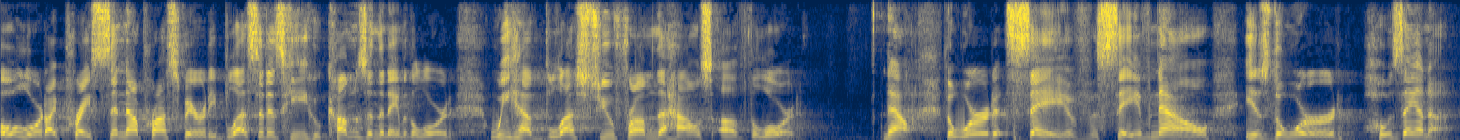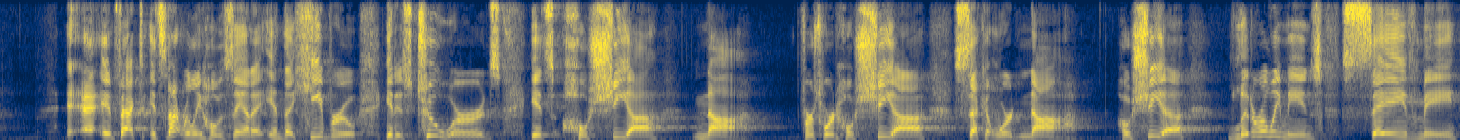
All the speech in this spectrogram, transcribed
O Lord, I pray, send now prosperity. Blessed is he who comes in the name of the Lord. We have blessed you from the house of the Lord. Now, the word save, save now, is the word Hosanna. In fact, it's not really Hosanna. In the Hebrew, it is two words. It's Hoshia na. First word Hoshia, second word na. Hoshia literally means save me,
